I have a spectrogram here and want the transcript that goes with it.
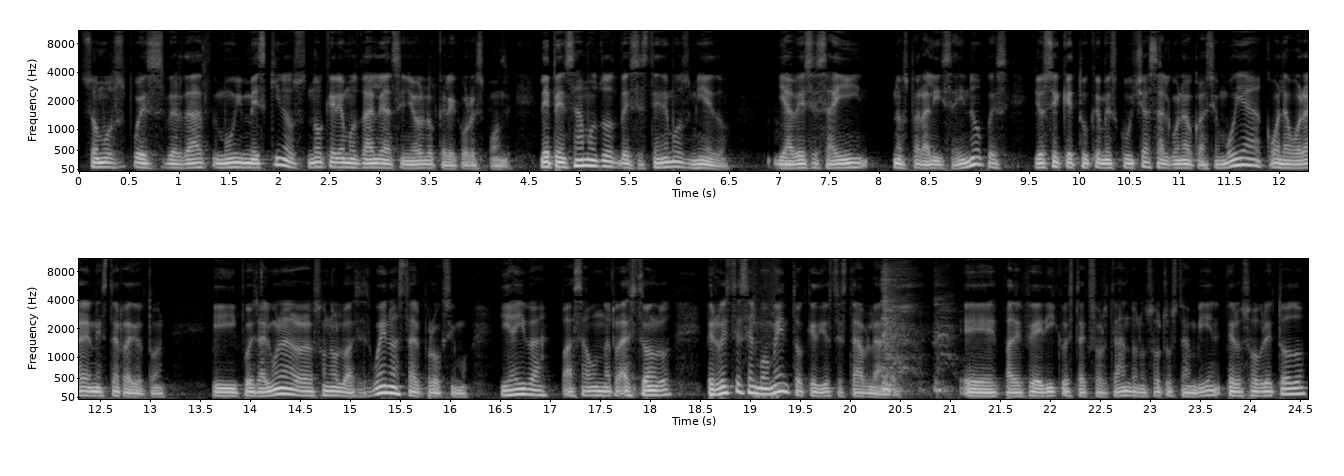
somos, pues, verdad, muy mezquinos. No queremos darle al Señor lo que le corresponde. Le pensamos dos veces, tenemos miedo. Y a veces ahí nos paraliza. Y no, pues, yo sé que tú que me escuchas alguna ocasión, voy a colaborar en este radiotón. Y pues, alguna razón no lo haces. Bueno, hasta el próximo. Y ahí va, pasa un radiotón. Pero este es el momento que Dios te está hablando. Eh, Padre Federico está exhortando, nosotros también. Pero sobre todo,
